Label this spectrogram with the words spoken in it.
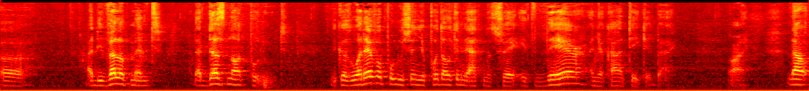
uh, a development that does not pollute. Because whatever pollution you put out in the atmosphere, it's there and you can't take it back. All right. Now,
